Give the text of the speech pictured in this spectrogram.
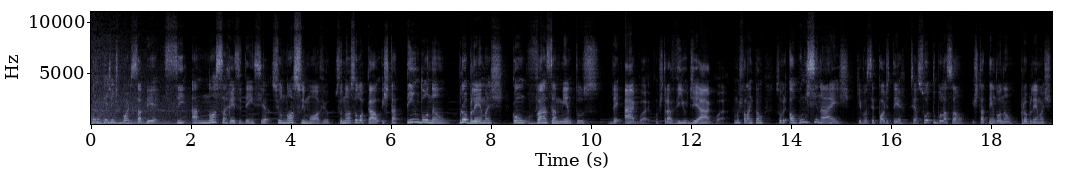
Como que a gente pode saber se a nossa residência, se o nosso imóvel, se o nosso local está tendo ou não problemas com vazamentos de água, com extravio de água. Vamos falar então sobre alguns sinais que você pode ter se a sua tubulação está tendo ou não problemas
